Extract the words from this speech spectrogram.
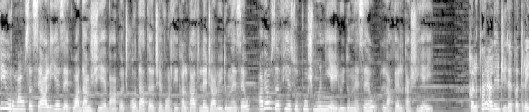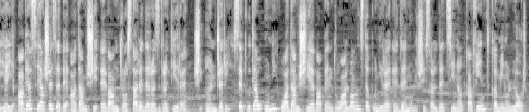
ei urmau să se alieze cu Adam și Eva, căci odată ce vor fi călcat legea lui Dumnezeu, aveau să fie supuși mâniei lui Dumnezeu, la fel ca și ei. Călcarea legii de către ei avea să-i așeze pe Adam și Eva într-o stare de răzvrătire și îngerii se puteau uni cu Adam și Eva pentru a lua în stăpânire Edenul și să-l dețină ca fiind căminul lor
